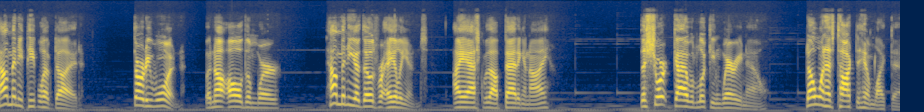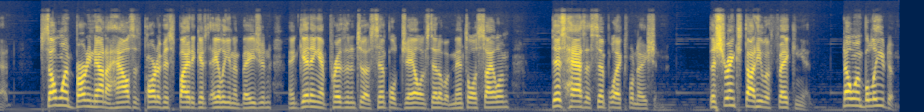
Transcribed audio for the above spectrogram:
How many people have died? Thirty-one, but not all of them were… How many of those were aliens? I asked without batting an eye. The short guy was looking wary now. No one has talked to him like that. Someone burning down a house is part of his fight against alien invasion and getting imprisoned into a simple jail instead of a mental asylum? This has a simple explanation. The shrinks thought he was faking it. No one believed him.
